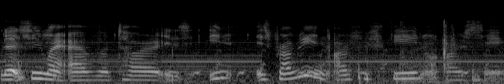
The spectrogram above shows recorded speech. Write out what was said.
Let's see my avatar is in is probably in R15 or R6.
